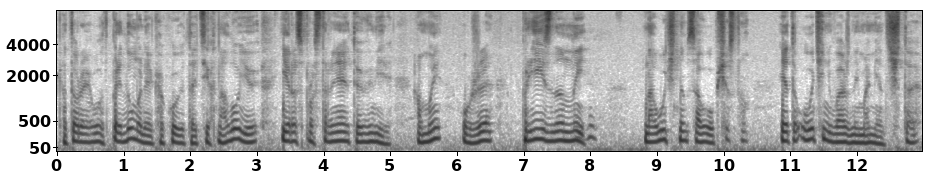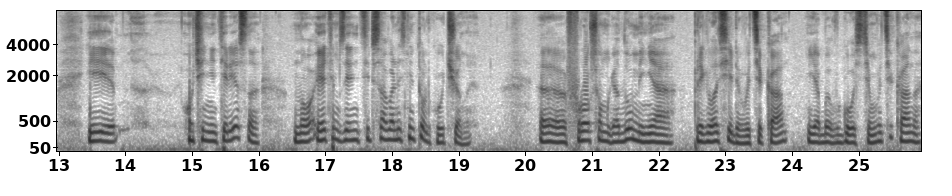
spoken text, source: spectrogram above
которые вот придумали какую-то технологию и распространяют ее в мире. А мы уже признаны научным сообществом. Это очень важный момент, считаю. И очень интересно, но этим заинтересовались не только ученые. Э, в прошлом году меня пригласили в Ватикан, я был гостем Ватикана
